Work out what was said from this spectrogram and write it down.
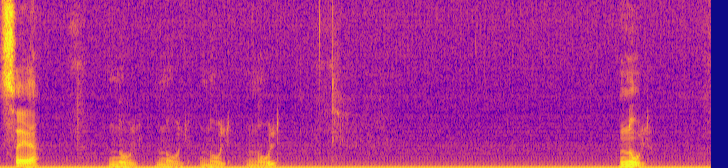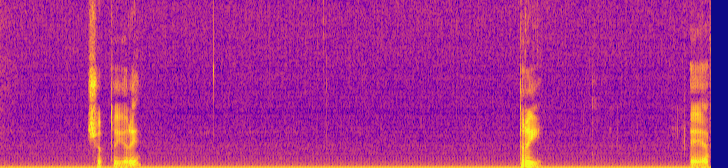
С нуль нуль нуль нуль. Нуль. Чотири. Три F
